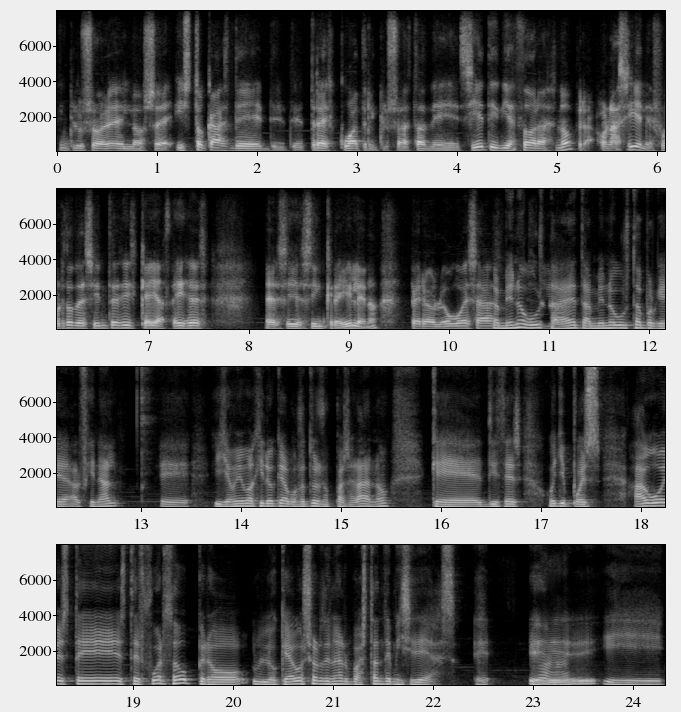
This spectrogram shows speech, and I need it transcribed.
incluso en los eh, histocast de, de, 3, 4, incluso hasta de 7 y 10 horas, ¿no? Pero aún así, el esfuerzo de síntesis que hay hacéis es, es, es increíble, ¿no? Pero luego esa... También nos gusta, ¿eh? También nos gusta porque al final eh, y yo me imagino que a vosotros os pasará, ¿no? Que dices, oye, pues hago este, este esfuerzo, pero lo que hago es ordenar bastante mis ideas. Eh, y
